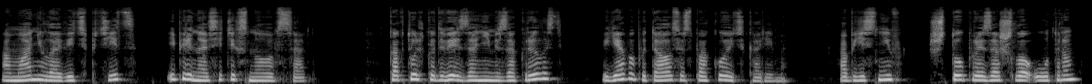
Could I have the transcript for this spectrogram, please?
Амане ловить птиц и переносить их снова в сад. Как только дверь за ними закрылась, я попыталась успокоить Карима, объяснив, что произошло утром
